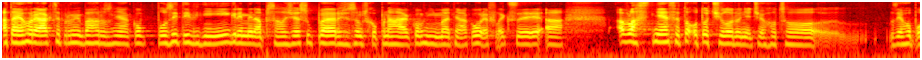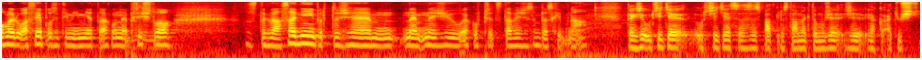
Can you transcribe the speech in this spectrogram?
A ta jeho reakce pro mě byla hrozně jako pozitivní, kdy mi napsal, že je super, že jsem schopná jako vnímat nějakou reflexi a, a vlastně se to otočilo do něčeho, co z jeho pohledu asi je pozitivní. Mně to jako nepřišlo tak zásadní, protože ne, nežiju jako v představě, že jsem bezchybná. Takže určitě, určitě se zase zpátky dostáváme k tomu, že, že jak, ať už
